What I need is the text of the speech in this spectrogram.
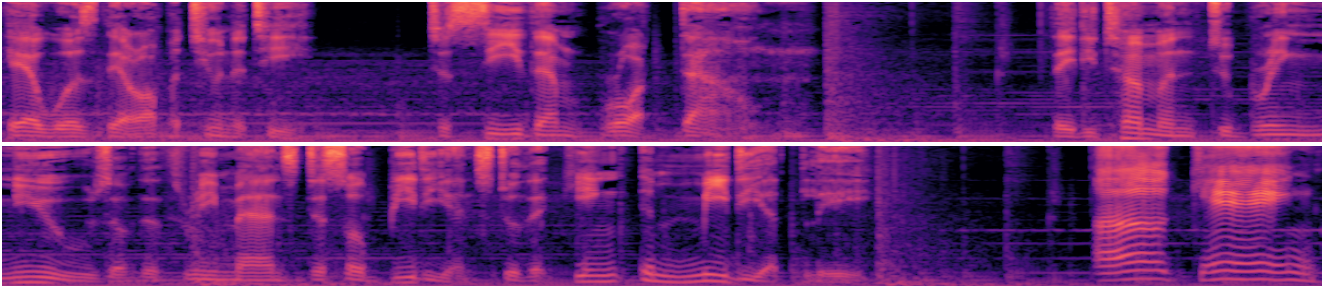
Here was their opportunity to see them brought down. They determined to bring news of the three men's disobedience to the king immediately. O king,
